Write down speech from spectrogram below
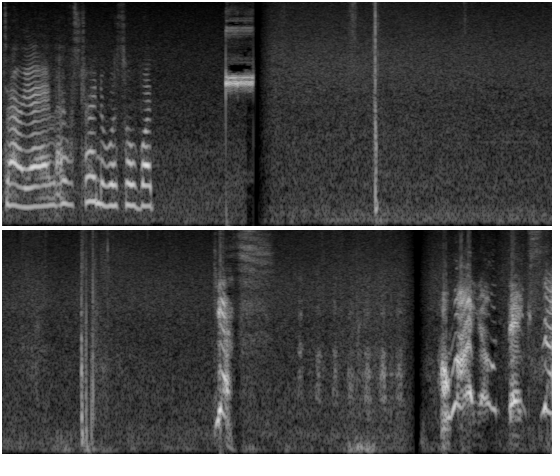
Sorry, I, I was trying to whistle, but. Yes! Oh, I don't think so!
